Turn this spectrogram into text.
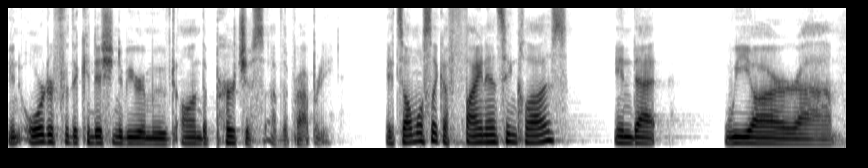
in order for the condition to be removed on the purchase of the property. It's almost like a financing clause in that we are, um,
